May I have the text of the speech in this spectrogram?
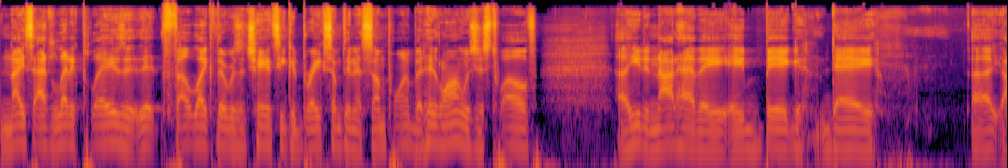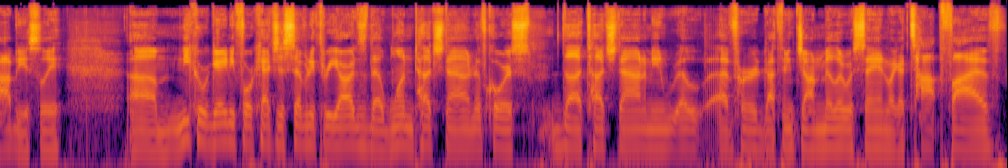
nice athletic plays it, it, felt like there was a chance he could break something at some point but his long was just 12 uh, he did not have a, a big day uh, obviously. Um, Nico Ragaini, four catches, 73 yards, that one touchdown, of course, the touchdown. I mean, uh, I've heard, I think John Miller was saying like a top five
